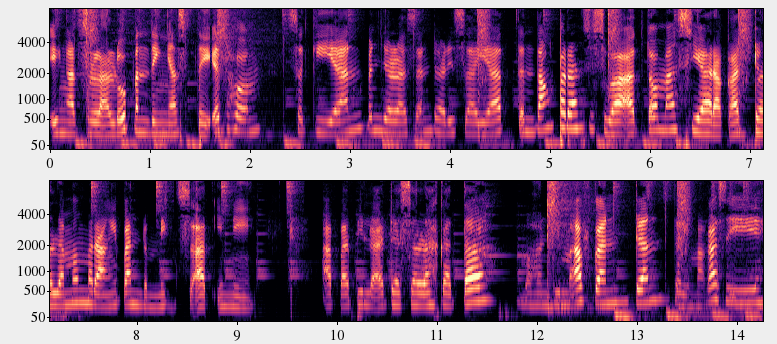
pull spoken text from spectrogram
Ingat selalu pentingnya stay at home Sekian penjelasan dari saya tentang peran siswa atau masyarakat dalam memerangi pandemik saat ini. Apabila ada salah kata, mohon dimaafkan dan terima kasih.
